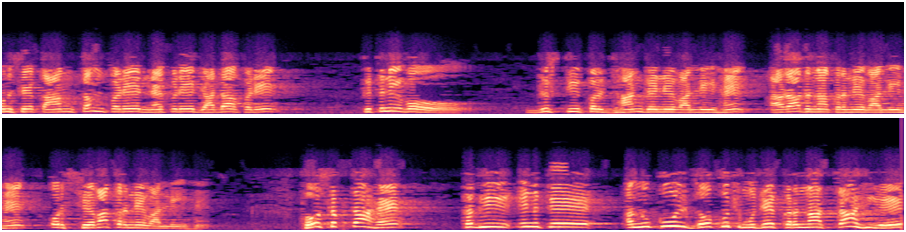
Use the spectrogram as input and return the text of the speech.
उनसे काम कम पड़े न पड़े ज़्यादा पड़े। कितनी वो दृष्टि पर ध्यान देने वाली हैं, आराधना करने वाली हैं और सेवा करने वाली हैं। हो सकता है कभी इनके अनुकूल जो कुछ मुझे करना चाहिए,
